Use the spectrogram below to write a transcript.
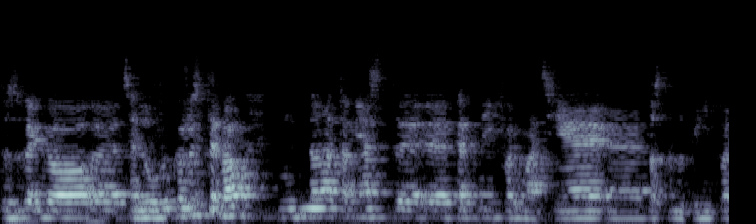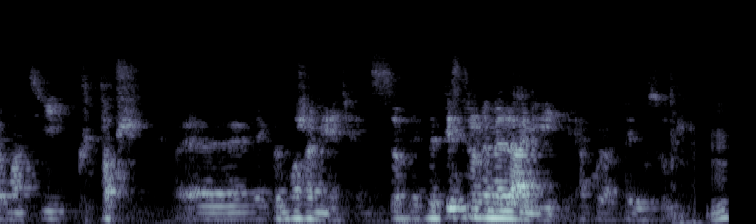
do złego celu wykorzystywał, no natomiast pewne informacje, dostęp do tych informacji ktoś jakby może mieć, więc są jakby dwie strony medali akurat tej usługi. Mhm.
